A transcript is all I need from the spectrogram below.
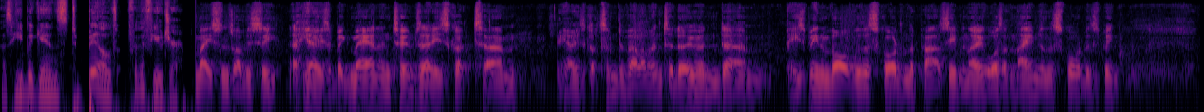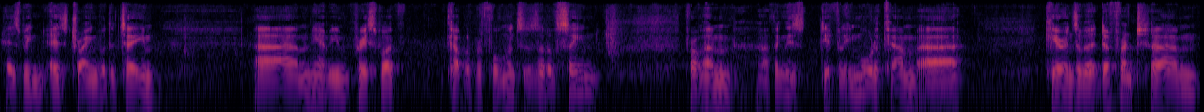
as he begins to build for the future. Mason's obviously, you know, he's a big man in terms of that. He's got. Um he's got some development to do, and um, he's been involved with the squad in the past, even though he wasn't named in the squad. He's been has been has trained with the team. Um, yeah, I've been impressed by a couple of performances that I've seen from him. I think there's definitely more to come. Uh, Kieran's a bit different. Um,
